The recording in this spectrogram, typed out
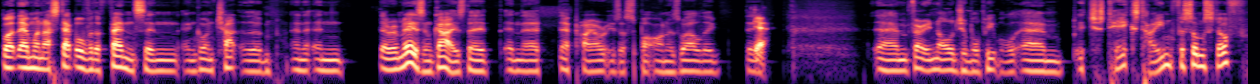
but then when I step over the fence and, and go and chat to them, and and they're amazing guys. They and their their priorities are spot on as well. They yeah. Um, very knowledgeable people. Um, it just takes time for some stuff.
